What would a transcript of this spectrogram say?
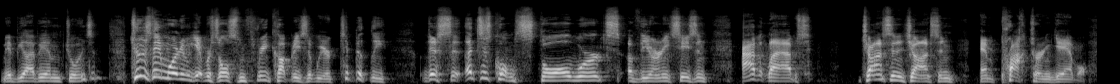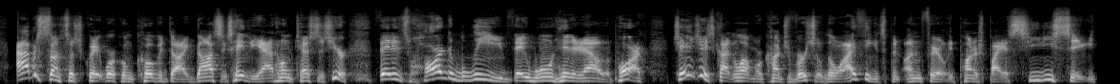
maybe IBM joins them. Tuesday morning, we get results from three companies that we are typically just, let's just call them stalwarts of the earnings season. Abbott Labs, Johnson & Johnson and Procter & Gamble. Abbott's done such great work on COVID diagnostics. Hey, the at-home test is here. That it's hard to believe they won't hit it out of the park. J&J's gotten a lot more controversial, though I think it's been unfairly punished by a CDC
